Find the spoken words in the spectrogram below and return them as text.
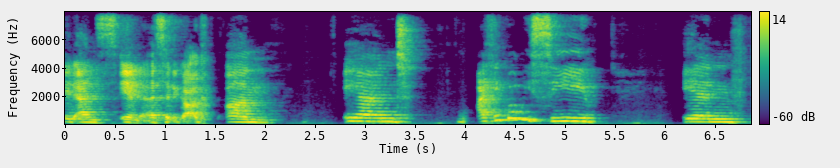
it ends in a synagogue. Um, and I think what we see in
